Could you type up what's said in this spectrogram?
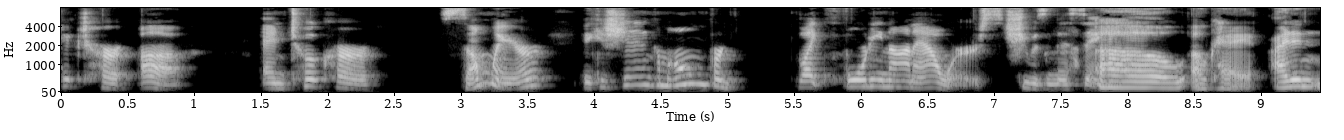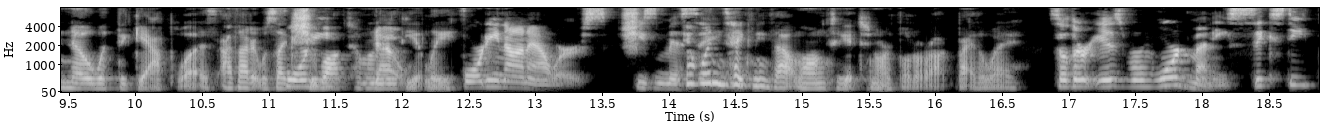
picked her up and took her somewhere because she didn't come home for like 49 hours. She was missing. Oh, okay. I didn't know what the gap was. I thought it was like 40 she walked home no. immediately. 49 hours. She's missing. It wouldn't take me that long to get to North Little Rock, by the way. so there is reward money. $63,000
